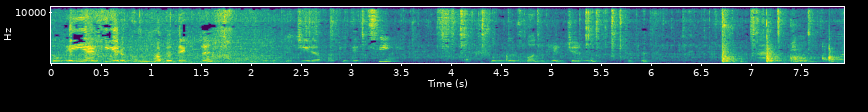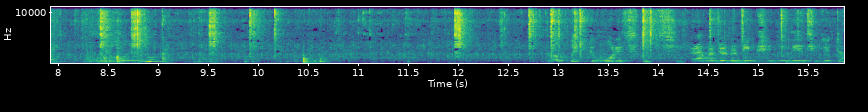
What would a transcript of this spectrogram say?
তো এই আর কি এরকমই হবে দেখতে। একটু জিরা পাখি দিচ্ছি, সুন্দর গন্ধের জন্য। আর একটু একটু মরিচ দিচ্ছি। আর আমার জন্য ডিম সিদ্ধ দিয়েছি যেটা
